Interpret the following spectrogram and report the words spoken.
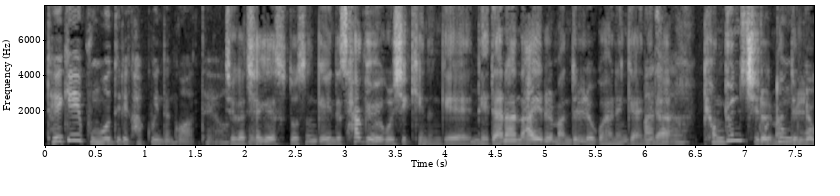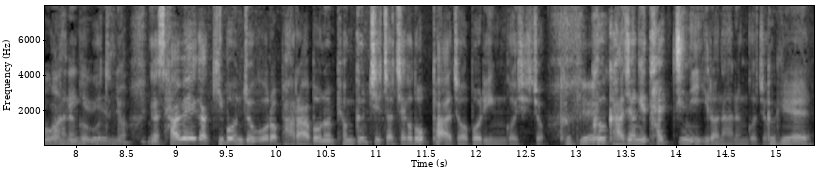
되게 부모들이 갖고 있는 것 같아요. 제가 네. 책에서도 쓴 게 있는데 사교육을 시키는 게 음. 대단한 아이를 만들려고 하는 게 아니라 맞아요. 평균치를 만들려고 하는 거거든요. 그러니까 사회가 기본적으로 바라보는 평균치 자체가 높아져 버린 것이죠. 그 과정이 탈진이 일어나는 거죠. 그게 네.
